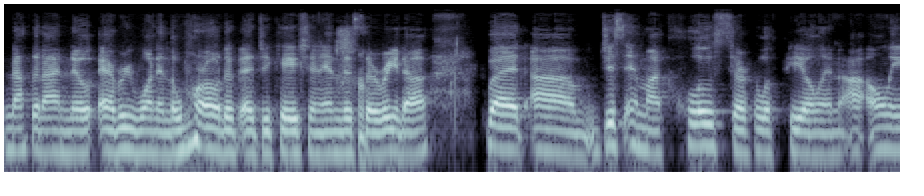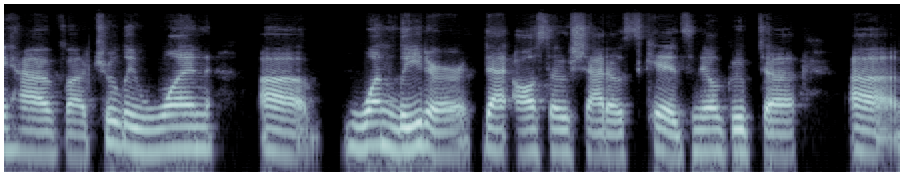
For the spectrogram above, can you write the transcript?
not that I know everyone in the world of education in this arena, but um, just in my close circle of PLN, I only have uh, truly one uh, one leader that also shadows kids, Neil Gupta, uh,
